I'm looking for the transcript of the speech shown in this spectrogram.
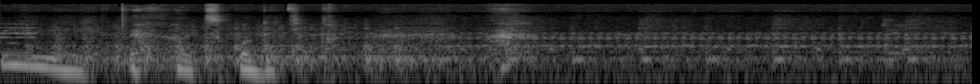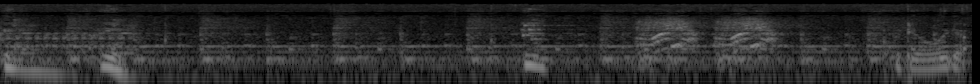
いい。突っ込んでっちゃった。えいはい。おりゃおりゃ。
